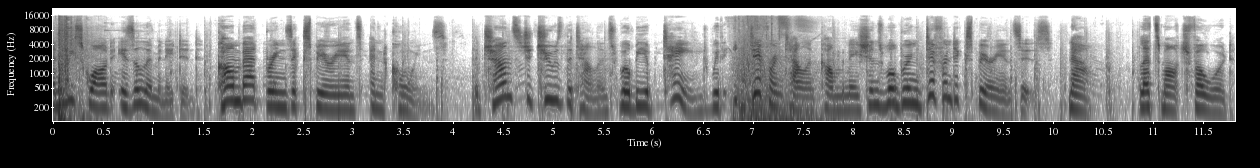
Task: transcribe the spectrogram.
Enemy squad is eliminated. Combat brings experience and coins. The chance to choose the talents will be obtained with different talent combinations will bring different experiences. Now, let's march forward.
